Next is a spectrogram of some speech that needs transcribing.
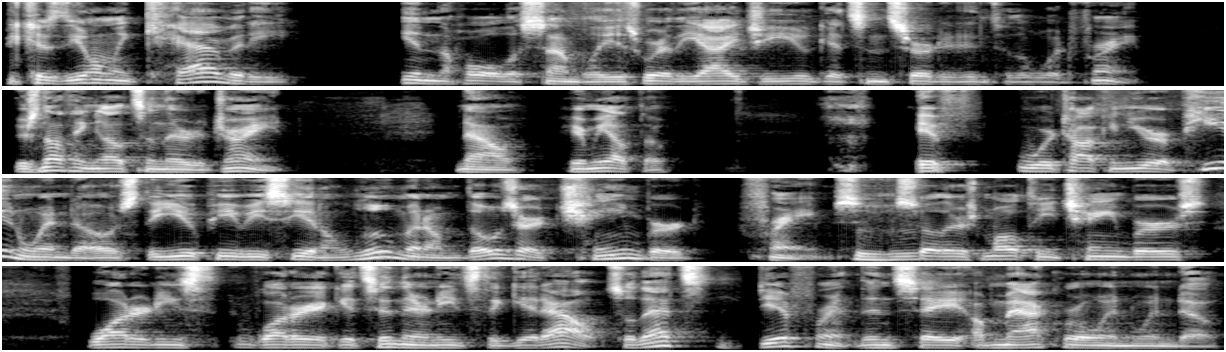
because the only cavity in the whole assembly is where the IGU gets inserted into the wood frame. There's nothing else in there to drain. Now, hear me out though. If we're talking European windows, the UPVC and aluminum, those are chambered frames. Mm-hmm. So there's multi chambers. Water needs water that gets in there needs to get out. So that's different than say a Marvin window.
